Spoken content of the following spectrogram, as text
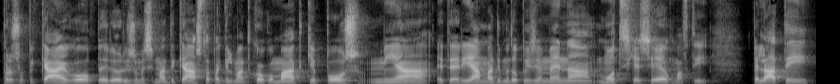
προσωπικά εγώ περιορίζομαι σημαντικά στο επαγγελματικό κομμάτι και πώς μια εταιρεία με αντιμετωπίζει εμένα με ό,τι σχέση έχουμε αυτή. Πελάτη,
